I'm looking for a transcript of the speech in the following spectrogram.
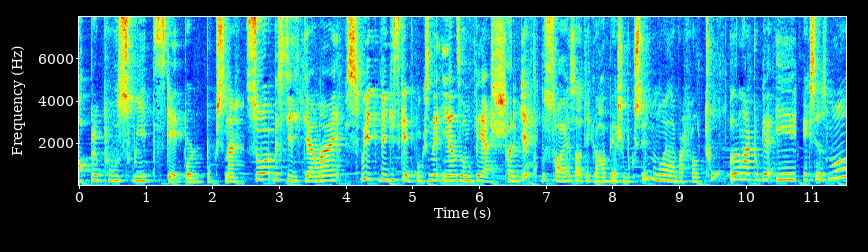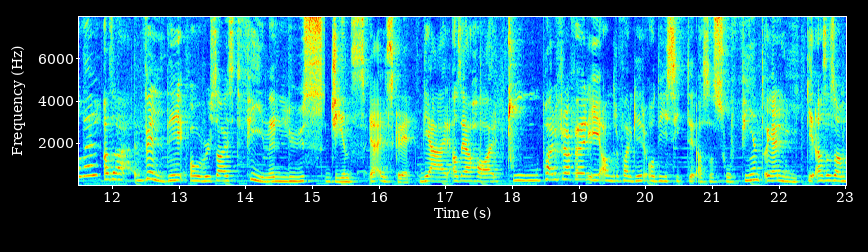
apropos sweet skateboard-buksene, så bestilte jeg meg sweet big skate-buksene i en sånn beige farge. Nå sa jeg så at jeg ikke har beige bukser, men nå er det i hvert fall to. Og den her tok jeg i extra small, vel? Altså, veldig oversized, fine, loose jeans. Jeg elsker de. De er, altså jeg har to par fra før i andre farger, og de sitter altså så fint. Og jeg liker, altså sånn,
